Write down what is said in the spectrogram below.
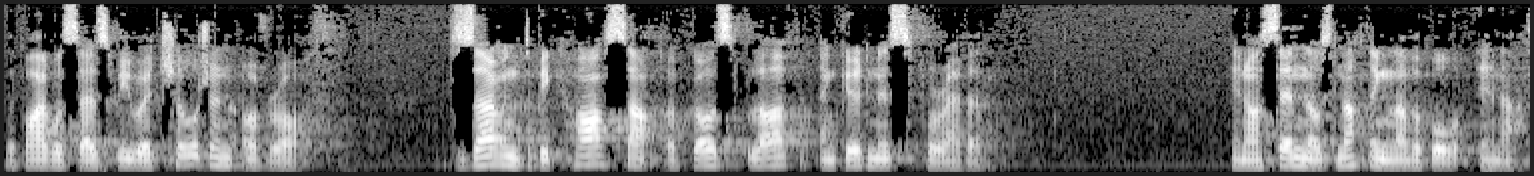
The Bible says we were children of wrath, deserving to be cast out of God's love and goodness forever. In our sin, there was nothing lovable in us.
